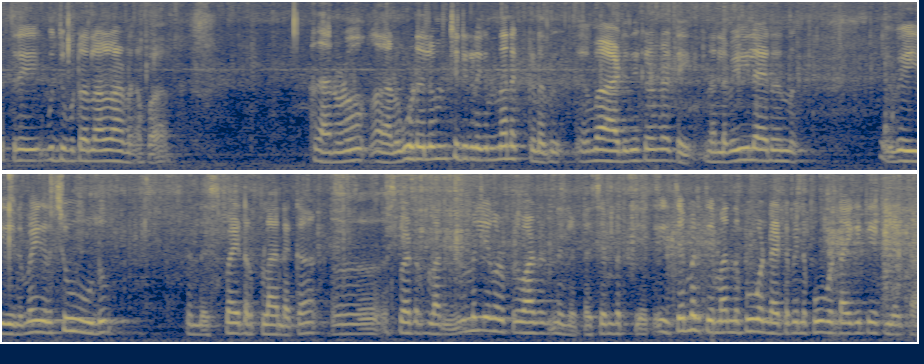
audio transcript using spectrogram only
ഇത്രയും ബുദ്ധിമുട്ടുള്ള ആളാണ്. അപ്പോൾ അതാണ് അതാണ് കൂടുതലും ചെടികളിങ്ങനെ നനക്കണത്. വാടി നിൽക്കണേ നല്ല വെയിലായിരുന്നു വെയിലിന് ഭയങ്കര ചൂടും. എന്താ സ്പൈഡർ പ്ലാന്റൊക്കെ സ്പൈഡർ പ്ലാന്റ് വലിയ കുഴപ്പം വാടുന്നില്ല കേട്ടോ. ചെമ്പരത്തിയൊക്കെ ഈ ചെമ്പരത്തി വന്ന് പൂവുണ്ടായിട്ട് പിന്നെ പൂവുണ്ടായി കിട്ടിയിട്ടില്ല കേട്ടോ.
